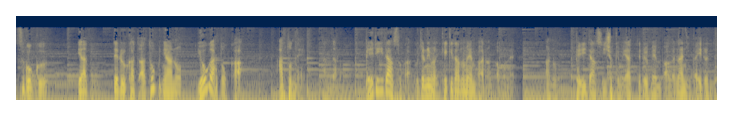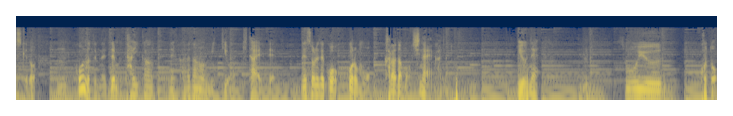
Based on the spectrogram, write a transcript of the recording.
すごくやってる方、特にあの、ヨガとか、あとね、なんだろう、ベリーダンスとか、うちの今劇団のメンバーなんかもね、あの、ベリーダンス一生懸命やってるメンバーが何人かいるんですけど、うん、こういうのってね、全部体幹、ね、体の幹を鍛えて、ね、それでこう、心も体もしなやかにというね、うん、そういうこと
